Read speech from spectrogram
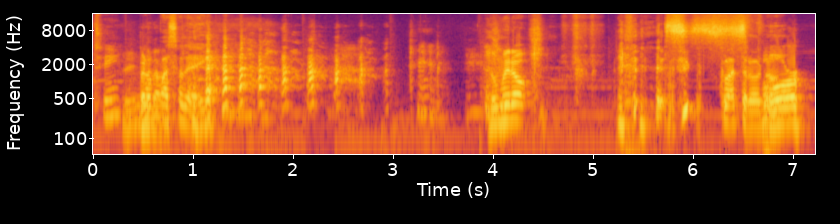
Sí, no perdón. pasa de ahí. Número Cuatro, ¿no? Four.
